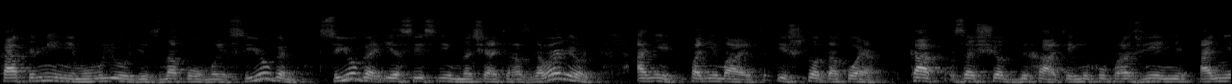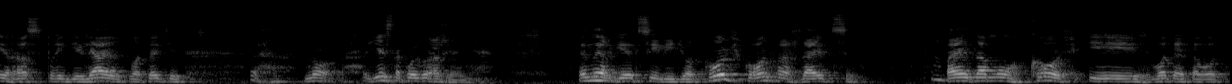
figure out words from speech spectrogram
как минимум люди, знакомые с йогой, с йогой, если с ним начать разговаривать, они понимают, и что такое, как за счет дыхательных упражнений они распределяют вот эти, ну, есть такое выражение. Энергия ЦИ ведет кровь, кровь рождает ЦИ. Поэтому кровь и вот это вот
